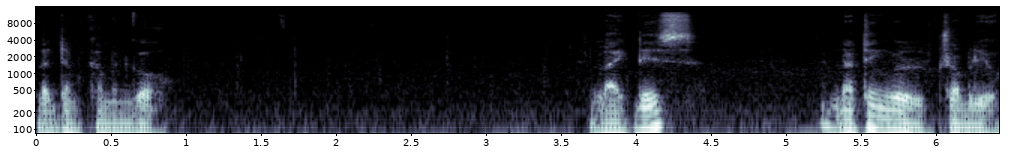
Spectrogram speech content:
Let them come and go. Like this, nothing will trouble you.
